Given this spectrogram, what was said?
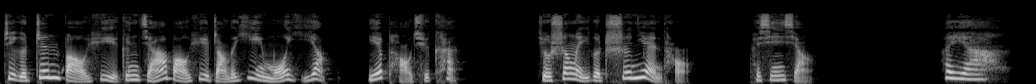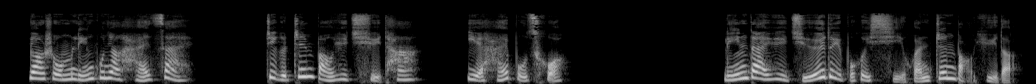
这个甄宝玉跟贾宝玉长得一模一样。也跑去看，就生了一个痴念头。他心想：“哎呀，要是我们林姑娘还在，这个甄宝玉娶她也还不错。”林黛玉绝对不会喜欢甄宝玉的。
